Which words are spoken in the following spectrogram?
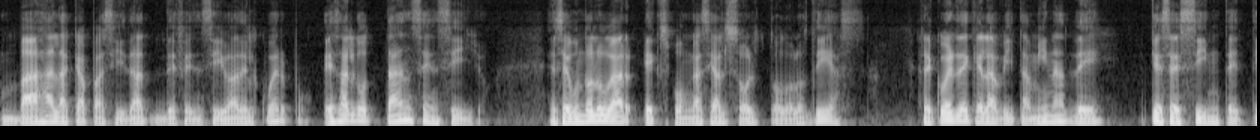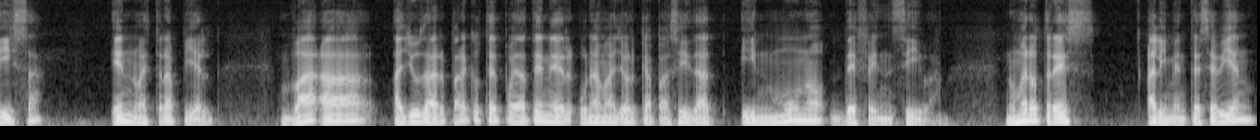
baja la capacidad defensiva del cuerpo. Es algo tan sencillo. En segundo lugar, expóngase al sol todos los días. Recuerde que la vitamina D que se sintetiza en nuestra piel va a ayudar para que usted pueda tener una mayor capacidad inmunodefensiva. Número 3, aliméntese bien.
